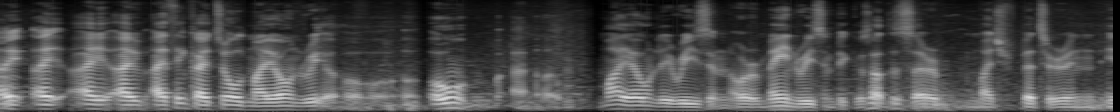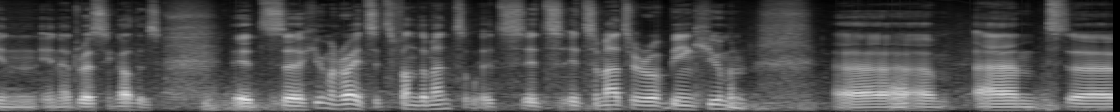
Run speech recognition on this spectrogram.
I, I, I, I- I think I told my own re- oh, oh, uh, my only reason or main reason because others are much better in, in, in addressing others. It's uh, human rights. It's fundamental. It's it's it's a matter of being human, um, and uh,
